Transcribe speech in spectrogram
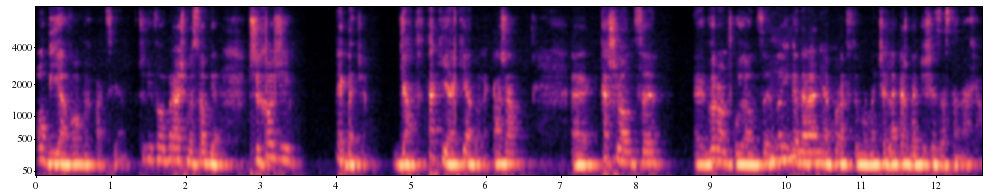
objawowych pacjentów. Czyli wyobraźmy sobie, przychodzi, niech będzie, dziad, taki jak ja do lekarza, e, kaszlący, e, gorączkujący, no i mhm. generalnie akurat w tym momencie lekarz będzie się zastanawiał.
